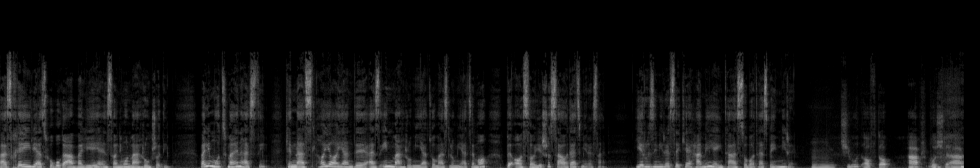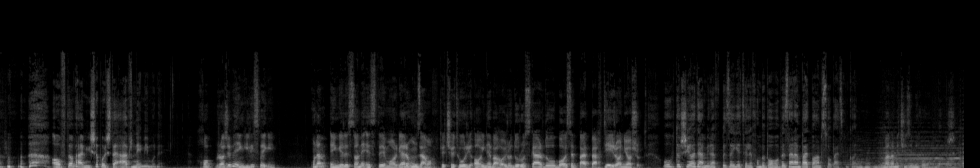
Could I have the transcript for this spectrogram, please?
و از خیلی از حقوق اولیه انسانیمون محروم شدیم. ولی مطمئن هستیم که نسلهای آینده از این محرومیت و مظلومیت ما به آسایش و سعادت می‌رسن. یه روزی می‌رسه که همه این تعصبات از بین میره. چی بود؟ آفتاب ابر پشت ابر. آفتاب همیشه پشت ابر نمیمونه. خب راجع به انگلیس بگین. اونم انگلستان استعمارگر اون زمان که چطوری آین بهایی رو درست کرد و باعث بدبختی ایرانیا شد. اوه داشت یادم می‌رفت. بذار یه تلفن به بابا بزنم بعد با هم صحبت می‌کنیم. منم یه چیزی می‌خورم. خب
